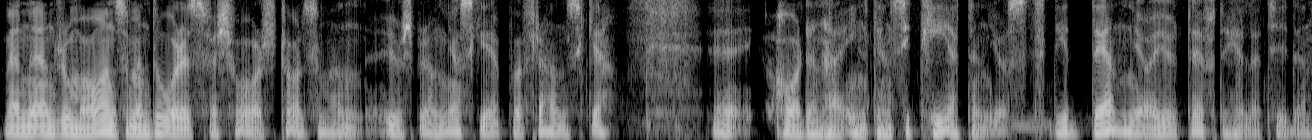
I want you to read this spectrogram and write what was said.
Men en roman som En dåres försvarstal som han ursprungligen skrev på franska eh, har den här intensiteten just. Det är den jag är ute efter hela tiden.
